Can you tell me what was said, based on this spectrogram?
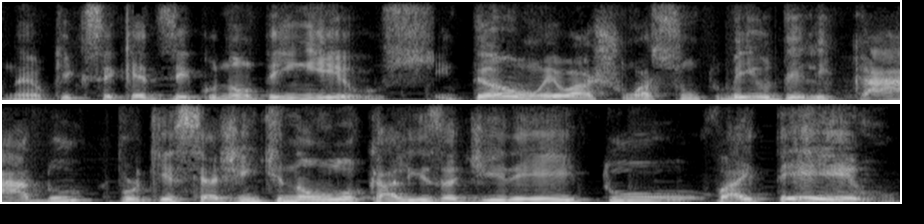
Né? O que, que você quer dizer com não tem erros? Então, eu acho um assunto meio delicado, porque se a gente não localiza direito, vai ter erro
